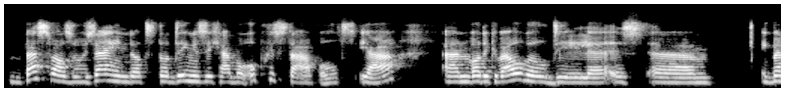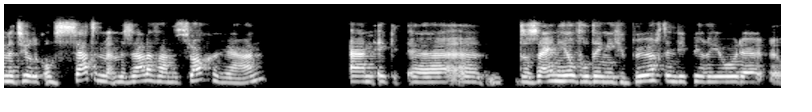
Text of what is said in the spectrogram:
best wel zo zijn dat, dat dingen zich hebben opgestapeld. Ja. En wat ik wel wil delen is, uh, ik ben natuurlijk ontzettend met mezelf aan de slag gegaan. En ik, uh, er zijn heel veel dingen gebeurd in die periode. Uh,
